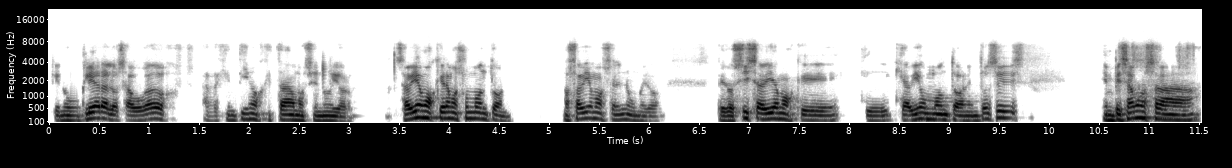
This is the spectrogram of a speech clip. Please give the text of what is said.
que nucleara a los abogados argentinos que estábamos en New York. Sabíamos que éramos un montón, no sabíamos el número, pero sí sabíamos que, había un montón. Entonces empezamos a,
